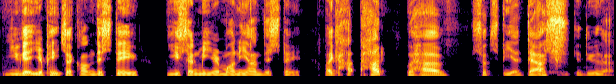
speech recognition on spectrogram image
you get your paycheck on this day. You send me your money on this day. Like, how, how do you have such the audacity to do that?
